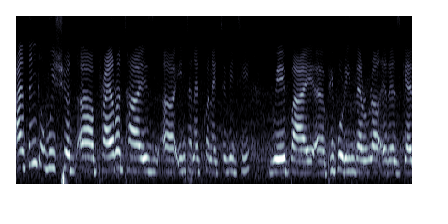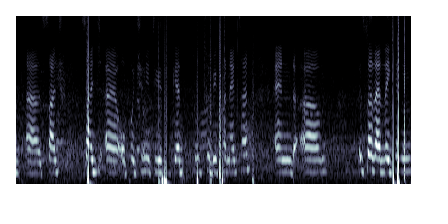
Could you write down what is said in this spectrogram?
I think we should uh, prioritize uh, internet connectivity whereby uh, people in the rural areas get uh, such such uh, opportunities get to, to, be connected and um, so that they can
